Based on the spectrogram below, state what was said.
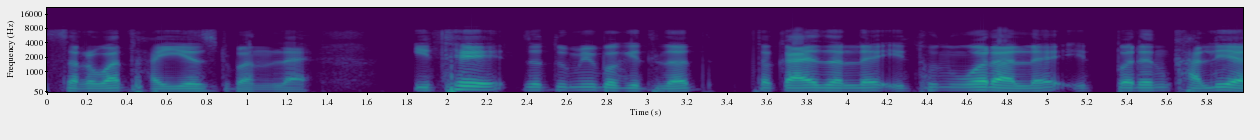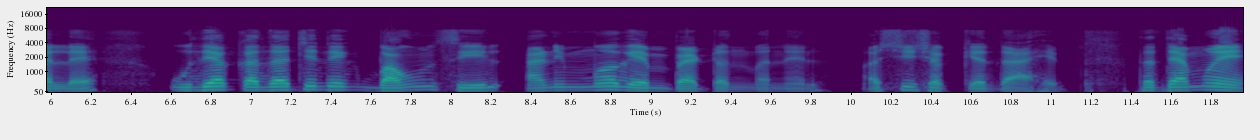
सर्वात हायेस्ट बनलाय. इथे जर तुम्ही बघितलं तर काय झालंय? इथून वर आलंय इथपर्यंत खाली आलंय. उद्या कदाचित एक बाउन्स येईल आणि मग एम पॅटर्न बनेल अशी शक्यता आहे. तर त्यामुळे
